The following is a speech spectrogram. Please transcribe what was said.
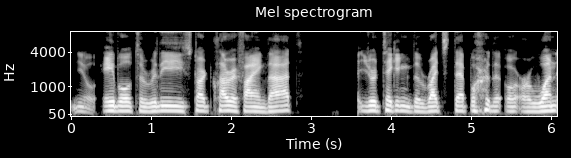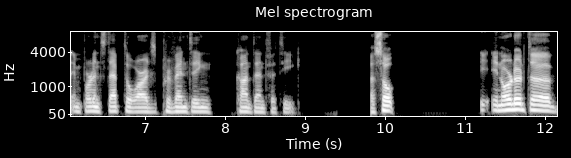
you know able to really start clarifying that you're taking the right step or the or, or one important step towards preventing content fatigue. So in order to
